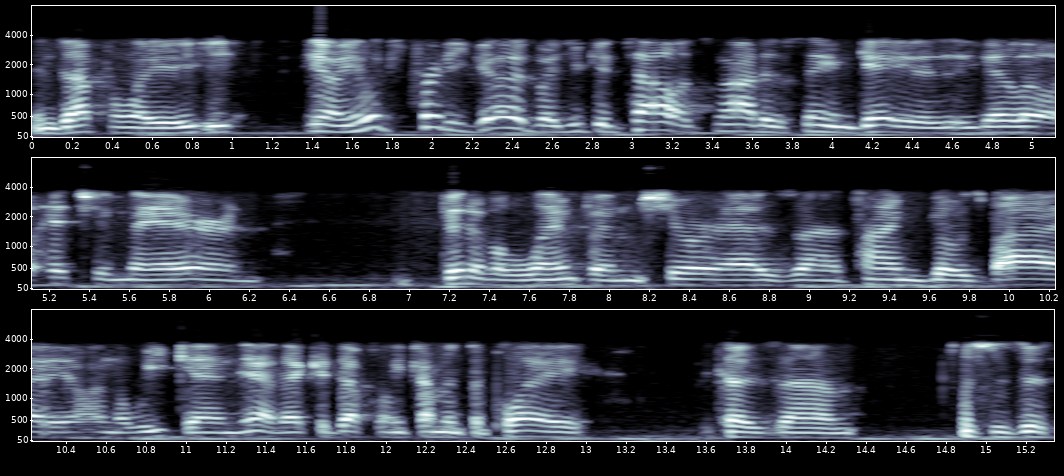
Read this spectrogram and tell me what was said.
and definitely you know he looks pretty good, but you can tell it's not his same gait. You get a little hitch in there, and bit of a limp, and I'm sure as uh, time goes by on the weekend, yeah, that could definitely come into play because um, this is just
